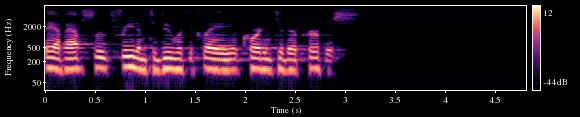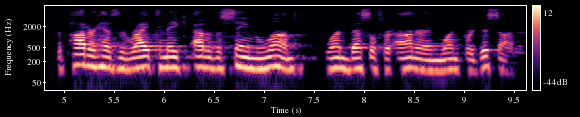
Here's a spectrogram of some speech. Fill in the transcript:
they have absolute freedom to do with the clay according to their purpose. The potter has the right to make out of the same lump one vessel for honor and one for dishonor.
